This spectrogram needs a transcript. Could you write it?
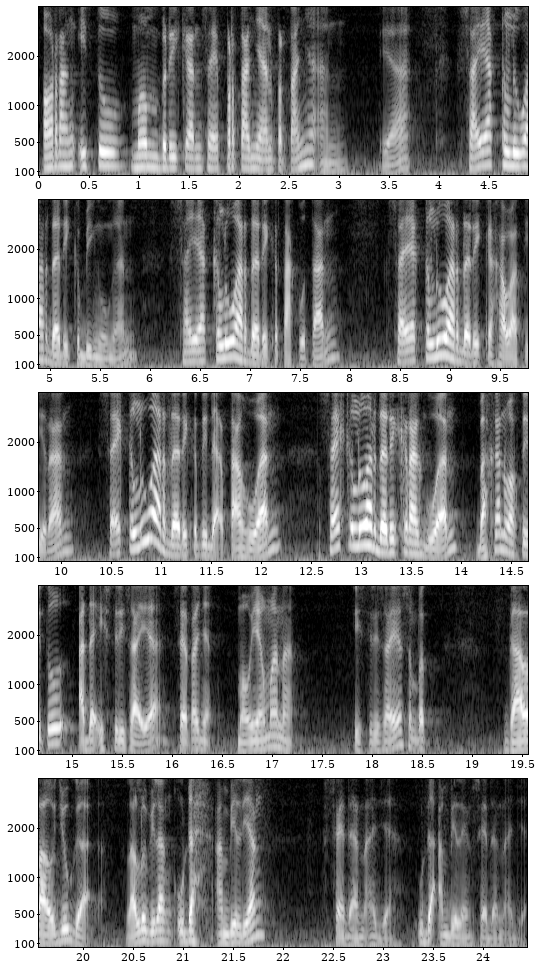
orang itu memberikan saya pertanyaan-pertanyaan, ya, saya keluar dari kebingungan, saya keluar dari ketakutan, saya keluar dari kekhawatiran, saya keluar dari ketidaktahuan, saya keluar dari keraguan. Bahkan waktu itu ada istri saya, saya tanya, mau yang mana? Istri saya sempat galau juga. Lalu bilang, udah ambil yang sedan aja. Udah ambil yang sedan aja.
